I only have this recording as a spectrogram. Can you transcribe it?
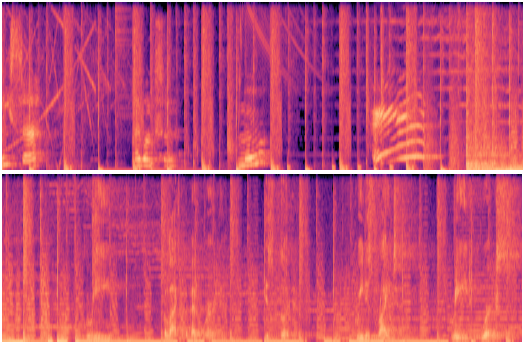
Lisa, I want some more. Greed, for lack of a better word, is good. Greed is right. Greed works.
